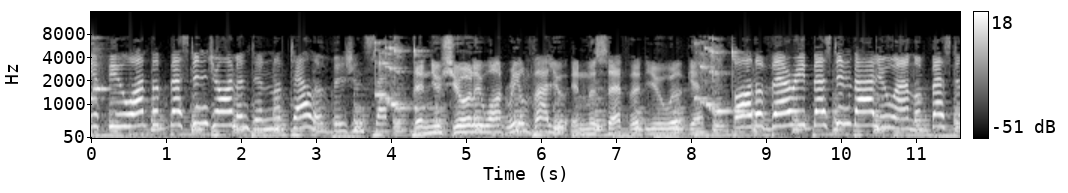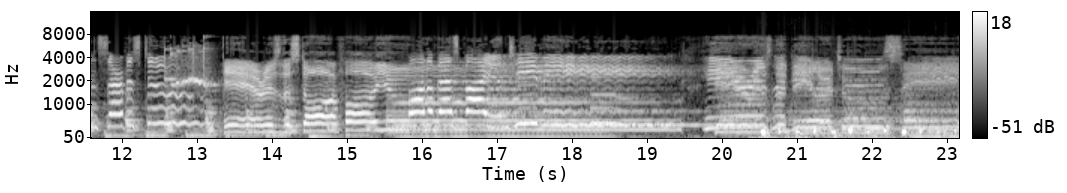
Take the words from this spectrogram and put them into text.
If you want the best enjoyment in a television set, Then you surely want real value in the set that you will get. for the very best in value and the best in service too, Here is the store for you. for the best buy in TV. Here is the dealer to see.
